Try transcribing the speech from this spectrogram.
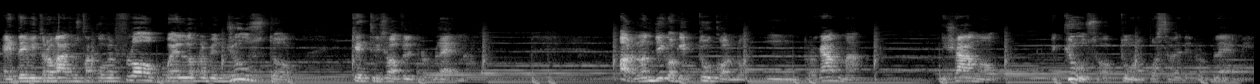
e devi trovare su Stack Overflow quello proprio giusto che ti risolve il problema. Ora non dico che tu con un programma diciamo chiuso tu non possa avere dei problemi.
